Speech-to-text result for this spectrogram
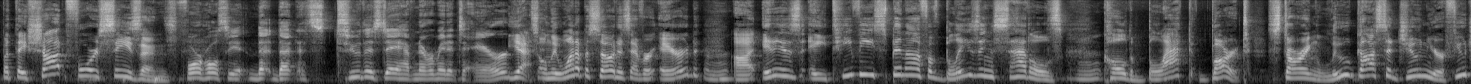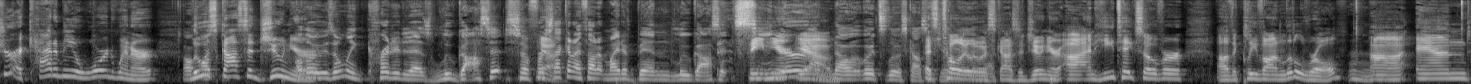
but they shot four seasons. Four whole seasons. that that to this day have never made it to air. Yes, only one episode has ever aired. Mm-hmm. Uh, it is a TV spin off of Blazing Saddles Mm-hmm. called Black Bart, starring Lou Gossett Jr., future Academy Award winner Louis al- Gossett Jr. Oh, Although he was only credited as Lou Gossett, so for Yeah. a second I thought it might have been Lou Gossett Senior, yeah. no, it's Louis Gossett. it's Jr., totally yeah. Louis Gossett Jr., uh, and he takes over uh, the Cleavon Little role. Uh, and.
